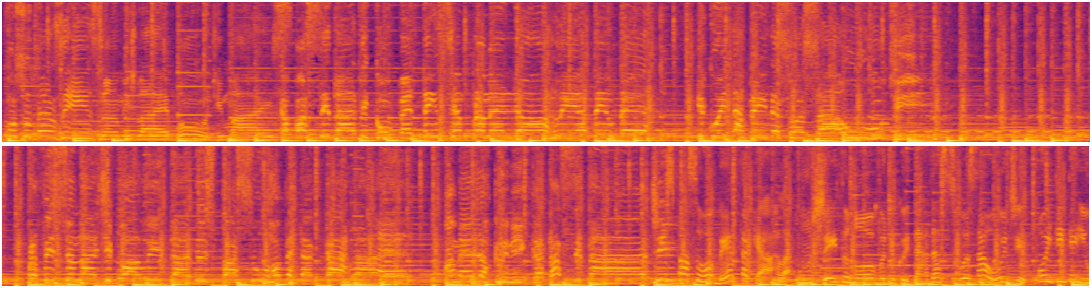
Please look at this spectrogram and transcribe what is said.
Consultas e exames lá é bom demais. Capacidade e competência pra melhor lhe atender e cuidar bem da sua saúde. Profissionais de qualidade, o espaço Roberta Carla é a melhor clínica da cidade. Espaço Roberta Carla, um jeito novo de cuidar da sua saúde. 81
